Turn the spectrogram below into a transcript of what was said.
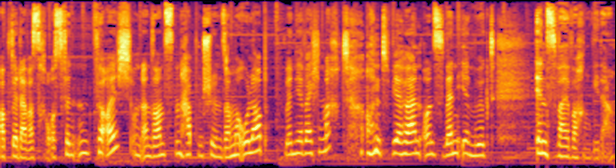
ob wir da was rausfinden für euch. Und ansonsten habt einen schönen Sommerurlaub, wenn ihr welchen macht. Und wir hören uns, wenn ihr mögt, in zwei Wochen wieder.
